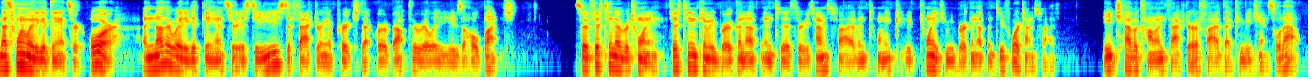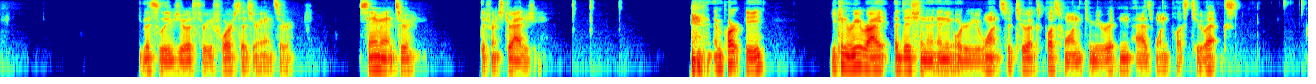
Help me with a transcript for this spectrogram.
That's one way to get the answer. Or another way to get the answer is to use the factoring approach that we're about to really use a whole bunch. So 15 over 20. 15 can be broken up into 3 times 5 and 20, 20 can be broken up into 4 times 5. Each have a common factor of 5 that can be canceled out. This leaves you with 3 fourths as your answer. Same answer, different strategy. In part B, you can rewrite addition in any order you want. So 2x plus 1 can be written as 1 plus 2x.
